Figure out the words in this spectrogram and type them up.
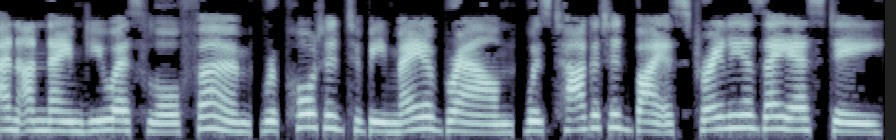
An unnamed U.S. law firm, reported to be Mayer Brown, was targeted by Australia's ASD.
